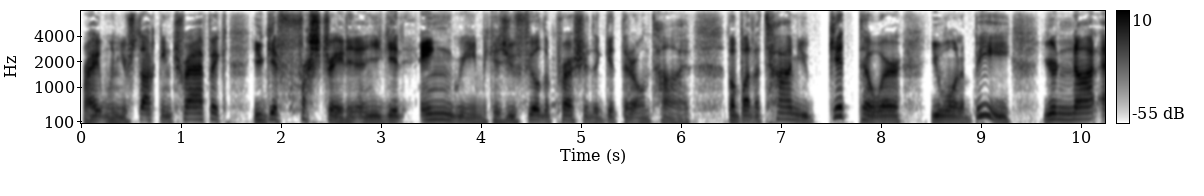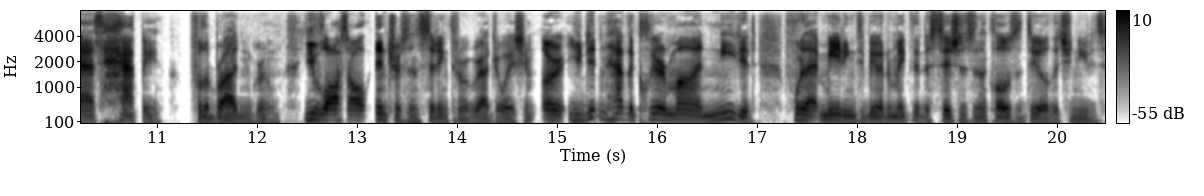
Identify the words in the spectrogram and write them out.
right? When you're stuck in traffic, you get frustrated and you get angry because you feel the pressure to get there on time. But by the time you get to where you want to be, you're not as happy for the bride and groom. You've lost all interest in sitting through a graduation, or you didn't have the clear mind needed for that meeting to be able to make the decisions and close the deal that you needed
